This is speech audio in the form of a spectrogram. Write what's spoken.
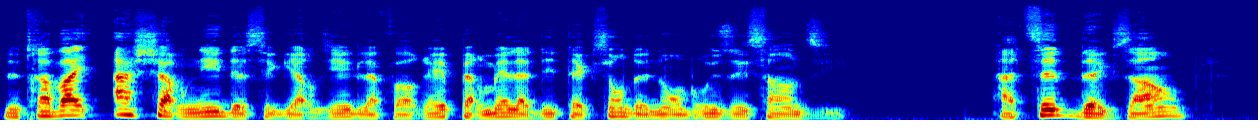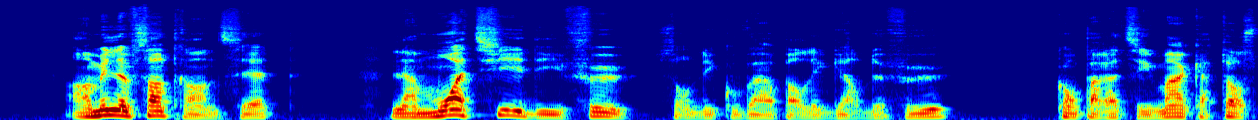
Le travail acharné de ces gardiens de la forêt permet la détection de nombreux incendies. À titre d'exemple, en 1937, la moitié des feux sont découverts par les gardes-feux, comparativement à 14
